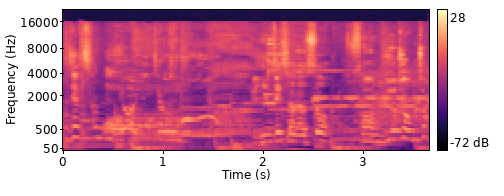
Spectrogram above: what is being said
인제 찾는 야 인제 인제 찾았어? 민주 엄청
